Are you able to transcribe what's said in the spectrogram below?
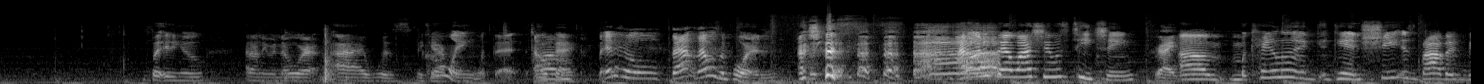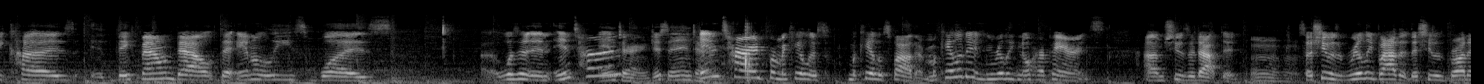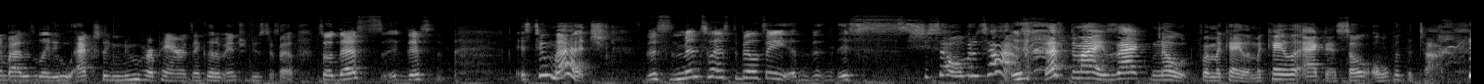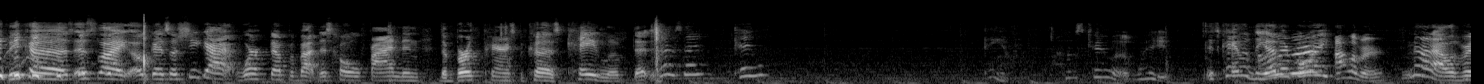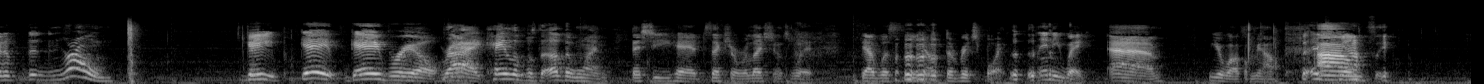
but anywho, I don't even know where I was going with that. Okay. Um, but anywho, that that was important. I just I don't understand why she was teaching. Right. Um, Michaela again, she is bothered because they found out that Annalise was was it an intern? intern. Just an intern. Intern for Michaela's Michaela's father. Michaela didn't really know her parents. Um, she was adopted. Mhm. So she was really bothered that she was brought in by this lady who actually knew her parents and could have introduced herself. So that's this It's too much. this mental instability. It's she's so over the top. That's my exact note for Michaela. Michaela acting so over the top because it's like okay, so she got worked up about this whole finding the birth parents because Caleb. That is that his name? Caleb. Damn, Who's Caleb? Wait. is Caleb the other boy? Oliver. Not Oliver. The, the Rome. Gabe. Gabe, Gabriel, right? Caleb was the other one that she had sexual relations with. That was, you know, the rich boy. Anyway, um, you're welcome, y'all. Um.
